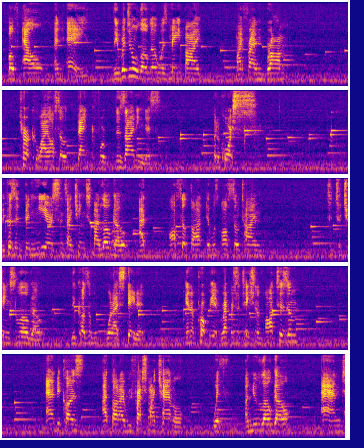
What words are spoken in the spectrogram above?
both L and A. The original logo was made by my friend Bram Turk, who I also thank for designing this. But of course, because it's been years since I changed my logo, I also thought it was also time to, to change the logo because of what I stated. Inappropriate representation of autism and because I thought I'd refresh my channel with a new logo and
